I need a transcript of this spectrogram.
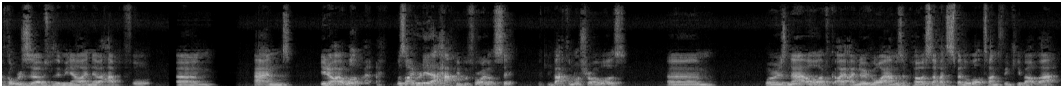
I've got reserves within me now I never had before. Um, and you know, I was, was I really that happy before I got sick? Looking back, I'm not sure I was. Um, whereas now I've, I, I know who I am as a person. I had to spend a lot of time thinking about that.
